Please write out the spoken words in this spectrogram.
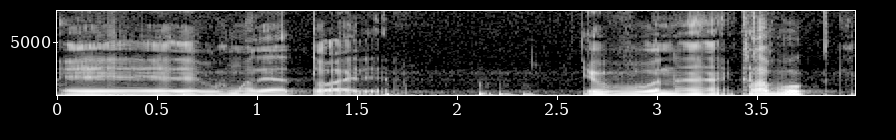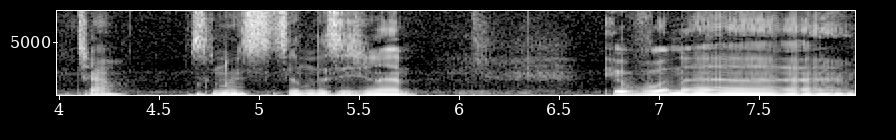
É. Uma aleatória. Eu vou na. Cala a boca. Tchau. Você não, você não decide nada. Eu vou na.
